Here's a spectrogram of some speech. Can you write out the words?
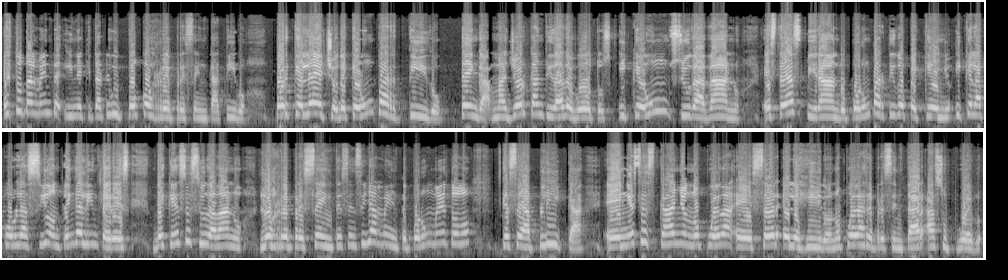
Es totalmente inequitativo y poco representativo, porque el hecho de que un partido tenga mayor cantidad de votos y que un ciudadano esté aspirando por un partido pequeño y que la población tenga el interés de que ese ciudadano los represente sencillamente por un método que se aplica en ese escaño no pueda eh, ser elegido, no pueda representar a su pueblo,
